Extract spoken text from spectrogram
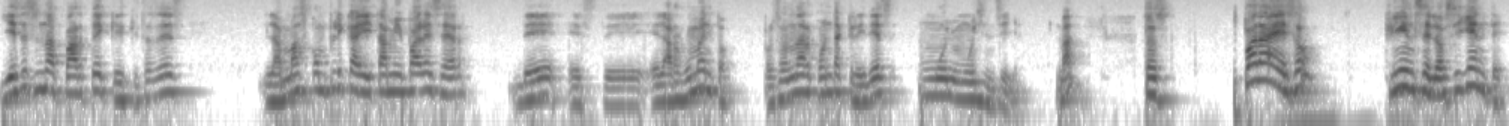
Y esta es una parte que quizás es la más complicadita a mi parecer de este, el argumento. Por eso van a dar cuenta que la idea es muy, muy sencilla, ¿va? Entonces, para eso, fíjense lo siguiente.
